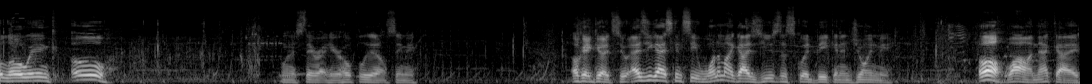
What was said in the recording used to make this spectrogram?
Low ink. Oh! I'm going to stay right here. Hopefully they don't see me. Okay, good. So as you guys can see, one of my guys used the squid beacon and joined me. Oh, wow, and that guy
